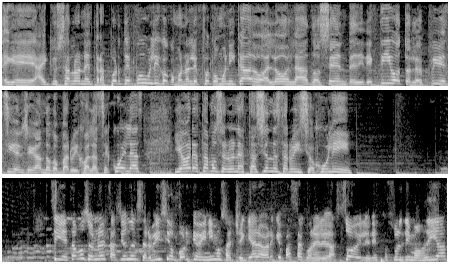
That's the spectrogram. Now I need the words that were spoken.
eh, hay que usarlo en el transporte público, como no le fue comunicado a los, las docentes, directivos, todos los pibes siguen llegando con barbijo a las escuelas y ahora estamos en una estación de servicio, Juli. Sí, estamos en una estación de servicio porque vinimos a chequear a ver qué pasa con el gasoil en estos últimos días.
